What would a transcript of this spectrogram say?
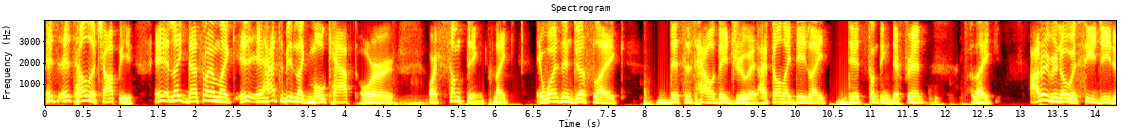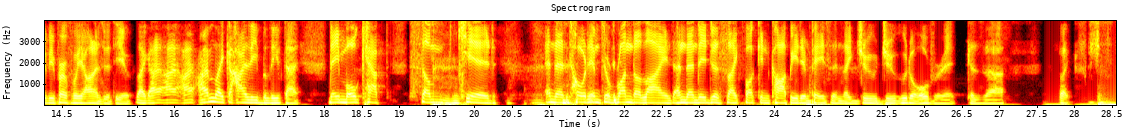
It's it's hella choppy. It, like that's why I'm like it, it had to be like mocapped or or something. Like it wasn't just like this is how they drew it. I felt like they like did something different. Like I don't even know if it's CG to be perfectly honest with you. Like I I I'm like highly believe that they mocapped some kid and then told him to run the lines and then they just like fucking copied and pasted and like drew drew Udo over it because uh like just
